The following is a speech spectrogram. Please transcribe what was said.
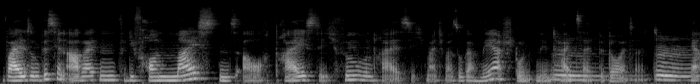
weil so ein bisschen Arbeiten für die Frauen meistens auch 30, 35, manchmal sogar mehr Stunden in Teilzeit mhm. bedeutet. Mhm. Ja?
